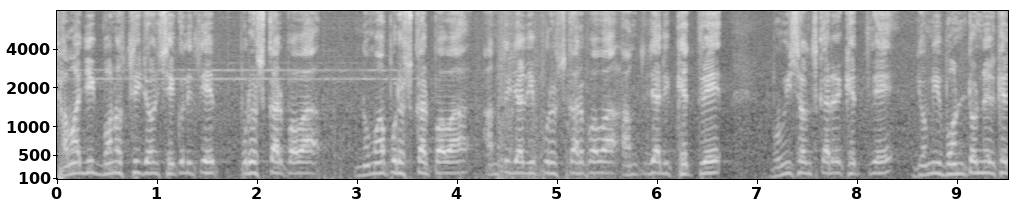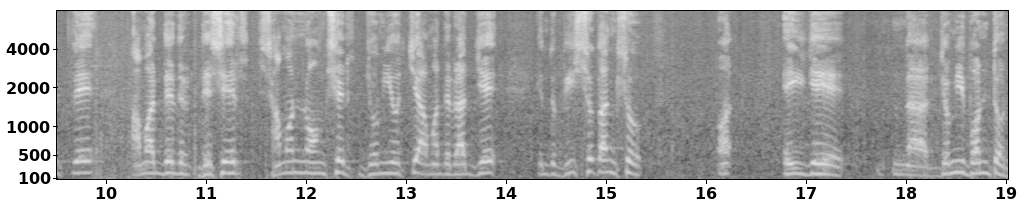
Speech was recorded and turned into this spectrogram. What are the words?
সামাজিক বনসৃজন সেগুলিতে পুরস্কার পাওয়া নোমা পুরস্কার পাওয়া, আন্তর্জাতিক পুরস্কার পাওয়া, আন্তর্জাতিক ক্ষেত্রে, ভূমি সংস্কারের ক্ষেত্রে, জমি বন্টনের ক্ষেত্রে, আমাদের দেশের সামান্য অংশের জমি হচ্ছে আমাদের রাজ্যে। কিন্তু বিশ শতাংশ এই যে জমি বন্টন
